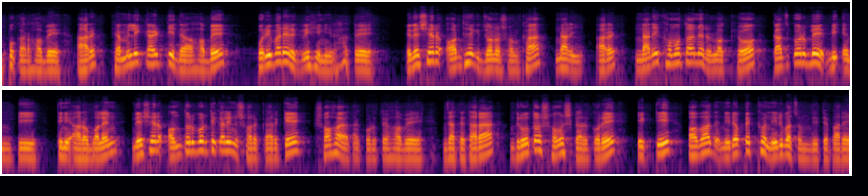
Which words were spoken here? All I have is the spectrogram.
উপকার হবে আর ফ্যামিলি কার্ডটি দেওয়া হবে পরিবারের গৃহিণীর হাতে। এদেশের অর্ধেক জনসংখ্যা নারী, আর নারী ক্ষমতায়নের লক্ষ্যেও কাজ করবে বিএনপি তিনি আরও বলেন, দেশের অন্তর্বর্তীকালীন সরকারকে সহায়তা করতে হবে, যাতে তারা দ্রুত সংস্কার করে একটি অবাধ নিরপেক্ষ নির্বাচন দিতে পারে।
